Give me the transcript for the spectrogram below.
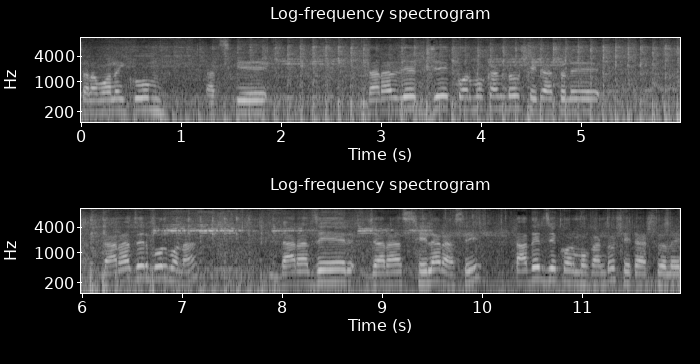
সালামু আলাইকুম। আজকে দারাজের যে কর্মকাণ্ড, সেটা আসলে দারাজের বলব না, দারাজের যারা সেলার আছে, তাদের যে কর্মকাণ্ড, সেটা আসলে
